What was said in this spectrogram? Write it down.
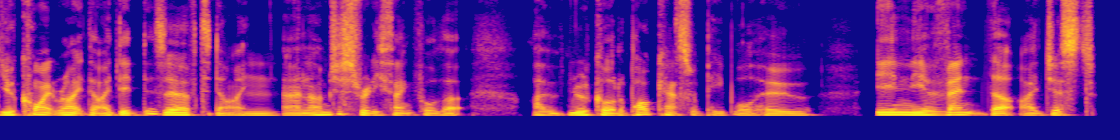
you're quite right that I did deserve to die. Mm. And I'm just really thankful that I record a podcast with people who, in the event that I just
